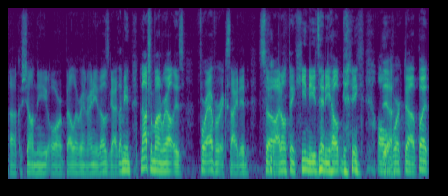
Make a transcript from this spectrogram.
uh, Koscielny or Bellerin or any of those guys. I mean, Nacho Monreal is forever excited, so I don't think he needs any help getting all Yeah. worked up. But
